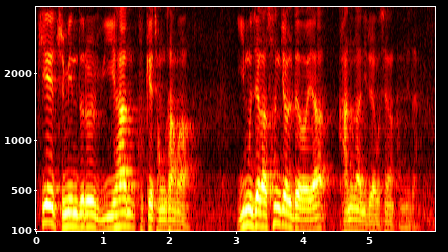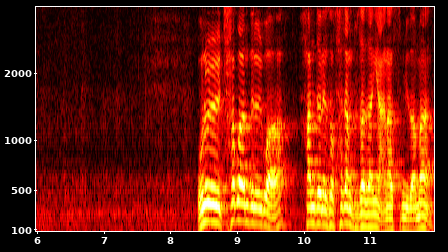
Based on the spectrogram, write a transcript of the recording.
피해 주민들을 위한 국회 정상화 이 문제가 선결되어야 가능한 일이라고 생각합니다. 오늘 차관들과 한전에서 사장 부사장이 안 왔습니다만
